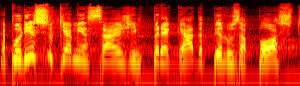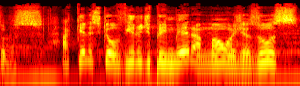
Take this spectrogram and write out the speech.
É por isso que a mensagem pregada pelos apóstolos, aqueles que ouviram de primeira mão a Jesus,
